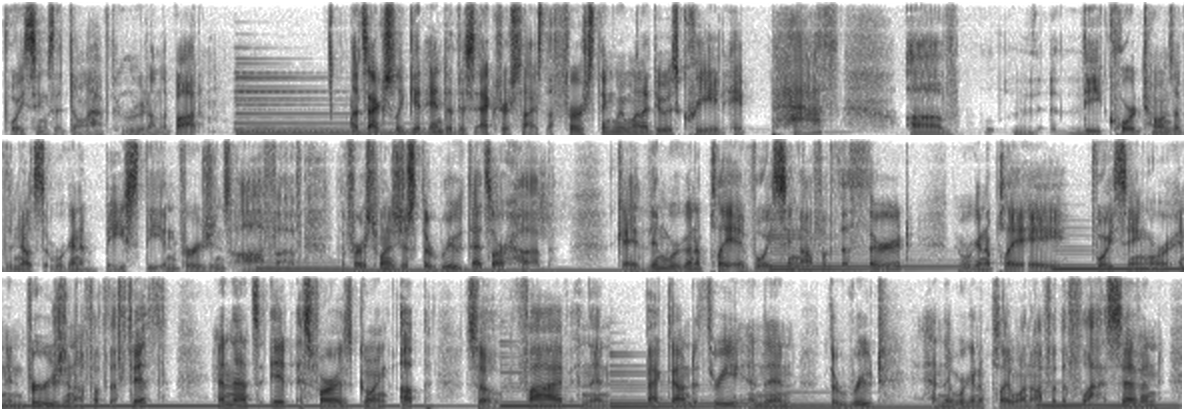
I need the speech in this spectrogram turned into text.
voicings that don't have the root on the bottom. Let's actually get into this exercise. The first thing we want to do is create a path of the chord tones of the notes that we're going to base the inversions off of. The first one is just the root, that's our hub. Okay, then we're going to play a voicing off of the third, then we're going to play a voicing or an inversion off of the fifth, and that's it as far as going up. So five, and then back down to three, and then the root, and then we're going to play one off of the flat seven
